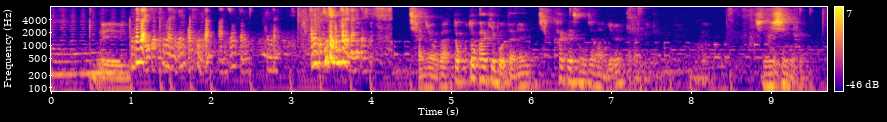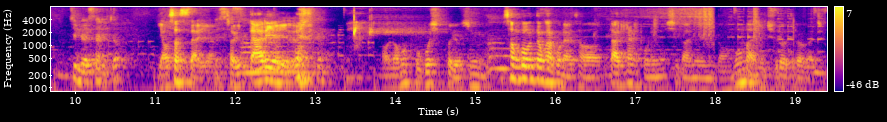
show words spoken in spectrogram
어. 네. 자녀가 똑똑하기보다는 착하게 성장하기를 바랍니다. 네. 진심으로. 지금 몇 살이죠? 여섯 살이요. 저희 아. 딸이 어, 너무 보고 싶어. 요즘 음. 선거 운동하고 나서 딸이랑 보내는 시간이 너무 많이 줄어들어가지고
